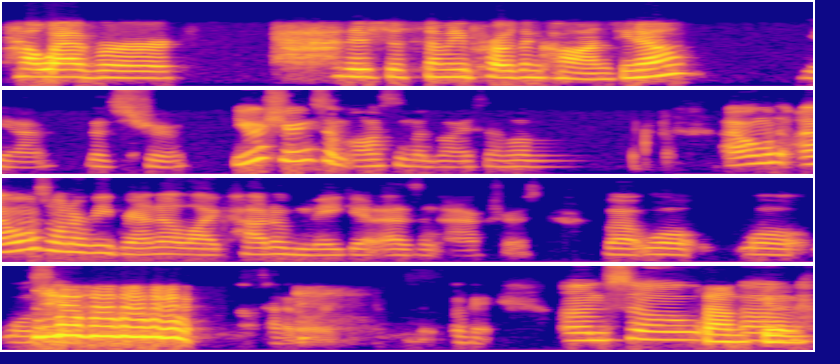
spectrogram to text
However, there's just so many pros and cons, you know? Yeah, that's true. You're sharing some awesome advice. I love it. I almost I almost want to rebrand it like how to make it as an actress, but we'll we'll we'll see. title. Okay. Um. So. Sounds um, good.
